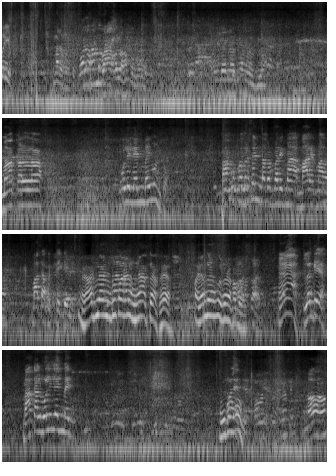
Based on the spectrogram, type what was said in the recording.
ભાઈ મારો વાહ બોલાય. ઓલો લાઈનમાં આવ્યું ને તો. પાકું ખબર છે ને નગરપાલિકામાં મારે માં માતા પટ્ટી ગઈ. રાજલાની દુકાન ના ક્યાં ક્યાંક હે? આ પૂછો ને ખબર? હે લગે. મહાકાલ બોલી લેજ મેં હું હા.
